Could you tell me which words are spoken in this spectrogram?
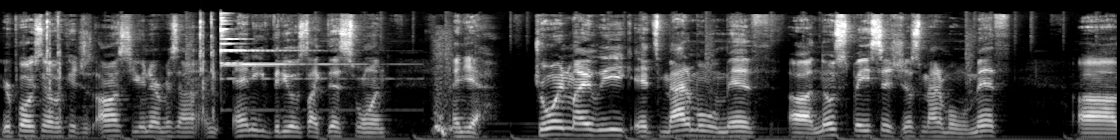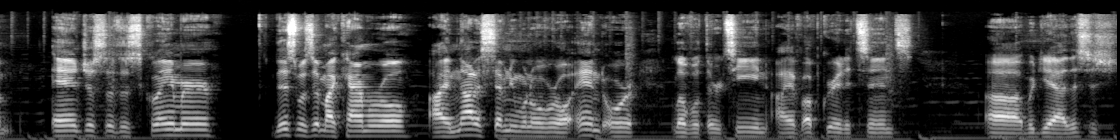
your post notifications on so you never miss out on any videos like this one. And yeah, join my league. It's Madden Mobile Myth. Uh, no spaces, just Madden Mobile Myth. Um, and just a disclaimer, this was in my camera roll. I'm not a 71 overall and or level 13. I have upgraded since. Uh, but yeah, this is,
